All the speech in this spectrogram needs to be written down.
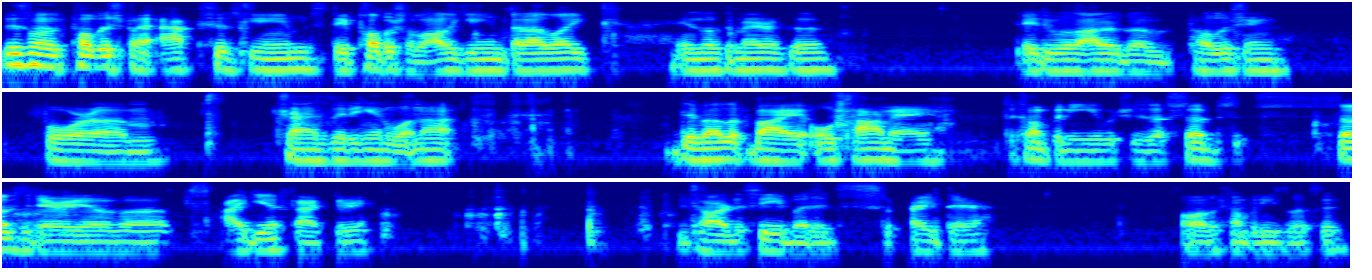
This one is published by Aksys Games. They publish a lot of games that I like in North America. They do a lot of the publishing for um, translating and whatnot. Developed by Otomate, the company, which is a sub subsidiary of uh, Idea Factory. It's hard to see, but it's right there. All the companies listed.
